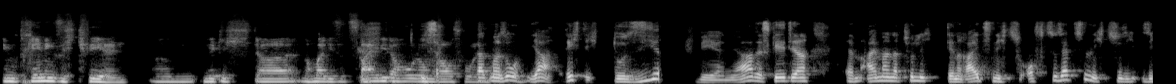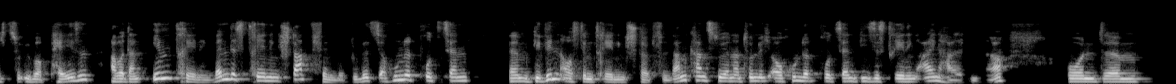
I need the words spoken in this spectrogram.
im Training sich quälen. Ähm, wirklich da nochmal diese zwei Wiederholungen ich rausholen. Sag mal so, ja, richtig. Dosiert quälen, ja. Das gilt ja ähm, einmal natürlich, den Reiz nicht zu oft zu setzen, nicht zu, sich zu überpacen, aber dann im Training, wenn das Training stattfindet, du willst ja 100 Prozent ähm, Gewinn aus dem Training schöpfen, dann kannst du ja natürlich auch 100 Prozent dieses Training einhalten. Ja? Und ähm,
